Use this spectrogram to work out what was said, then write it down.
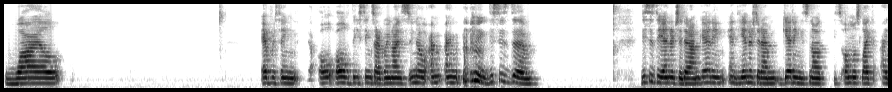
while everything all all of these things are going on is you know i'm i'm this is the this is the energy that i'm getting and the energy that i'm getting is not it's almost like i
